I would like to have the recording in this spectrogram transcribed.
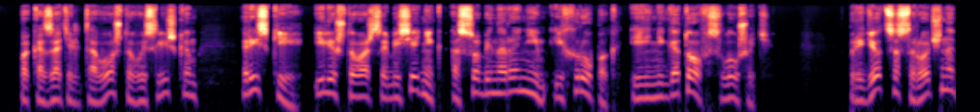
— показатель того, что вы слишком риски или что ваш собеседник особенно раним и хрупок и не готов слушать. Придется срочно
